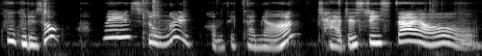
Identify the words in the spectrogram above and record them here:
구글에서 웨이송을 검색하면 찾을 수 있어요.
